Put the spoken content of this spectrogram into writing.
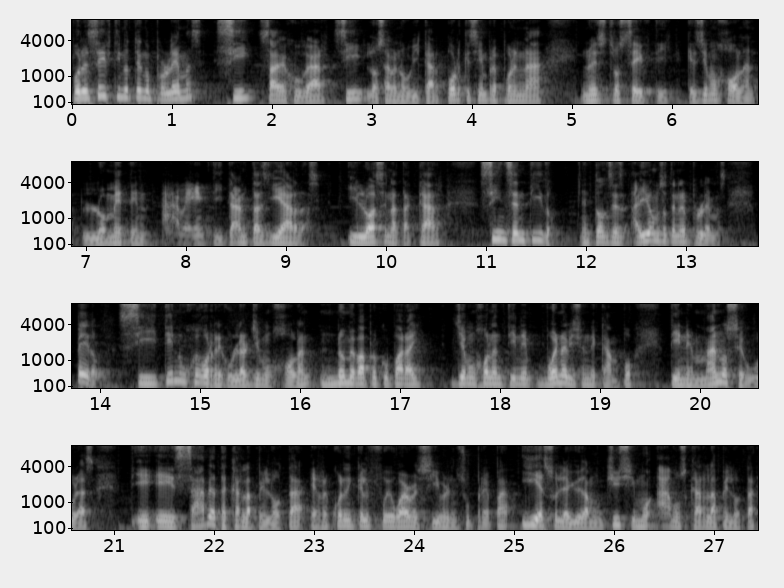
Por el safety no tengo problemas, sí sabe jugar, sí lo saben ubicar, porque siempre ponen a nuestro safety, que es Jevon Holland, lo meten a veintitantas yardas y lo hacen atacar sin sentido. Entonces ahí vamos a tener problemas. Pero si tiene un juego regular Jevon Holland, no me va a preocupar ahí. Jevon Holland tiene buena visión de campo, tiene manos seguras, eh, eh, sabe atacar la pelota. Eh, recuerden que él fue wide receiver en su prepa y eso le ayuda muchísimo a buscar la pelota.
